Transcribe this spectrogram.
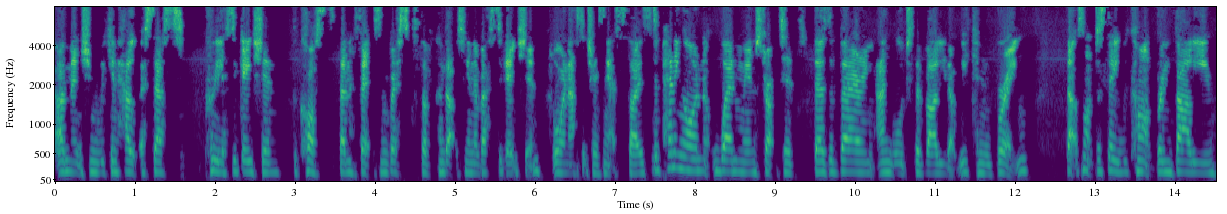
I mentioned we can help assess pre litigation, the costs, benefits, and risks of conducting an investigation or an asset tracing exercise. Depending on when we're instructed, there's a varying angle to the value that we can bring. That's not to say we can't bring value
